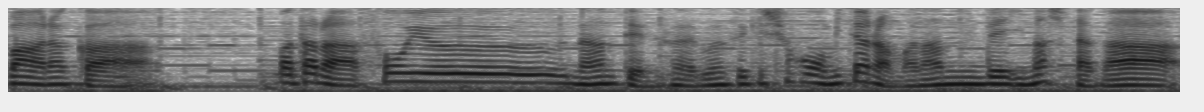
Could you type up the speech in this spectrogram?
まあなんか、まあ、ただ、そういう、なんていうんですかね、分析手法みたいなのは学んでいましたが、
